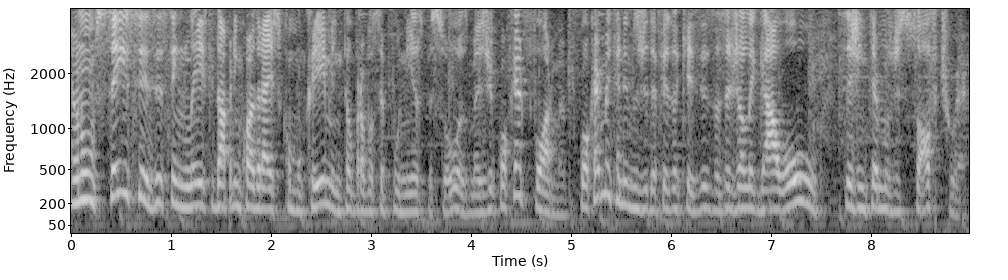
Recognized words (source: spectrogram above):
eu não sei se existem leis que dá para enquadrar isso como crime, então para você punir as pessoas, mas de qualquer forma, qualquer mecanismo de defesa que exista, seja legal ou seja em termos de software,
